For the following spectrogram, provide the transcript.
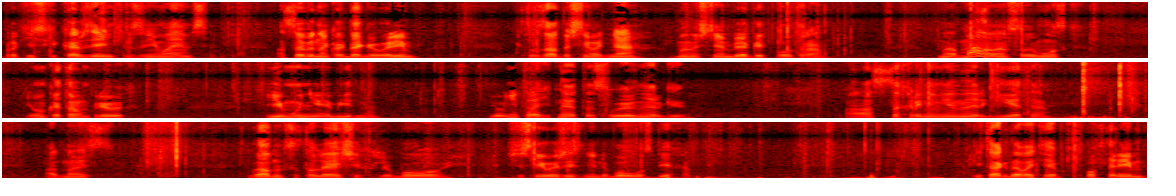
практически каждый день этим занимаемся. Особенно, когда говорим, что с завтрашнего дня мы начнем бегать по утрам. Мы обманываем свой мозг. И он к этому привык. И ему не обидно. И он не тратит на это свою энергию. А сохранение энергии это одна из главных составляющих любого счастливой жизни, любого успеха. Итак, давайте повторим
